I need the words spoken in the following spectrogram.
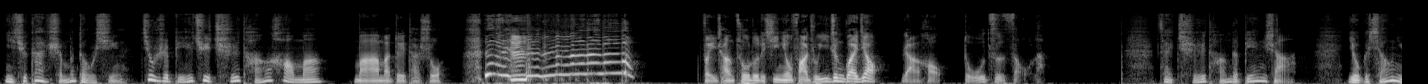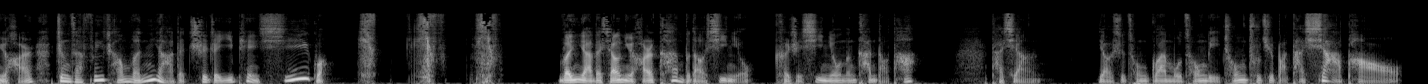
你去干什么都行，就是别去池塘好吗？妈妈对他说。非常粗鲁的犀牛发出一阵怪叫，然后独自走了。在池塘的边上，有个小女孩正在非常文雅的吃着一片西瓜。文雅的小女孩看不到犀牛，可是犀牛能看到她。她想，要是从灌木丛里冲出去把她吓跑，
